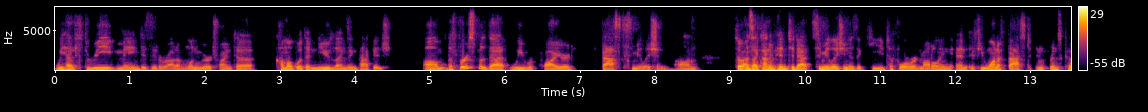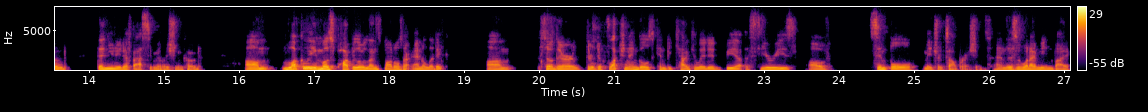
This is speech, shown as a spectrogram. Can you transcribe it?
we had three main desideratum when we were trying to come up with a new lensing package. Um, the first was that we required fast simulation. Um, so as I kind of hinted at, simulation is a key to forward modeling. And if you want a fast inference code, then you need a fast simulation code. Um, luckily, most popular lens models are analytic. Um, so their, their deflection angles can be calculated via a series of simple matrix operations. And this is what I mean by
